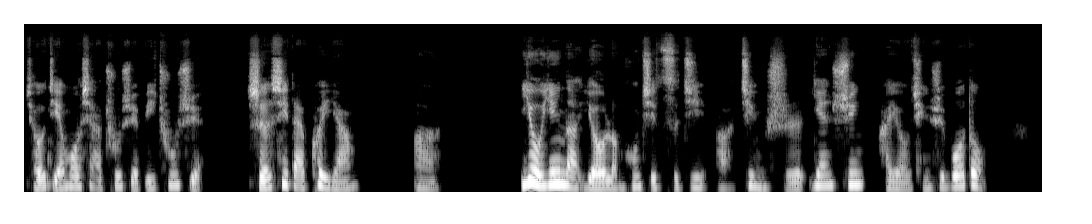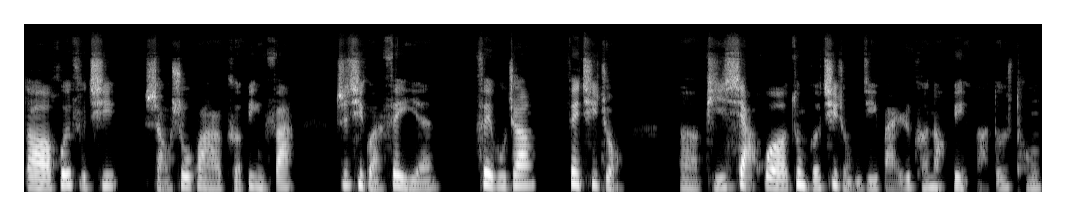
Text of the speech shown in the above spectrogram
球结膜下出血、鼻出血、舌系带溃疡啊。诱因呢有冷空气刺激啊、进食、烟熏，还有情绪波动。到恢复期，少数患儿可并发支气管肺炎、肺不张、肺气肿、呃皮下或纵隔气肿以及百日咳脑病啊，都是同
